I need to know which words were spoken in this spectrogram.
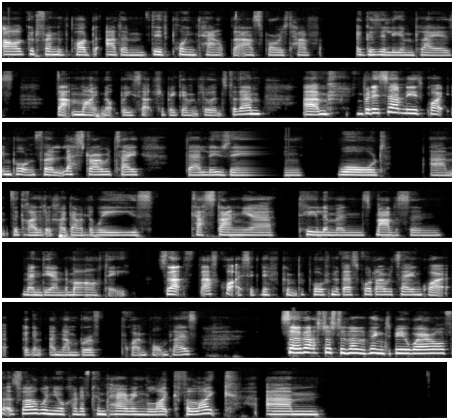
our good friend of the pod, Adam, did point out that as Forest have a gazillion players, that might not be such a big influence for them. Um, but it certainly is quite important for Leicester, I would say. They're losing Ward, um, the guy that looks like David Luiz, Castagna, Tielemans, Maddison, Mendy, and Amartey. So that's that's quite a significant proportion of their squad, I would say, and quite a, a number of quite important players. So that's just another thing to be aware of as well when you're kind of comparing like for like. Um,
